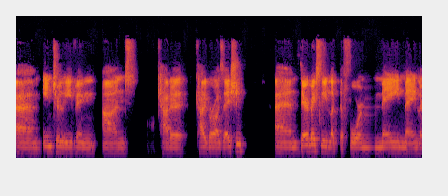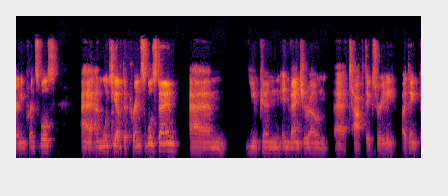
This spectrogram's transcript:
um, interleaving, and cata- categorization. And um, they're basically like the four main main learning principles. Uh, and once you have the principles down, um, you can invent your own uh, tactics. Really, I think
